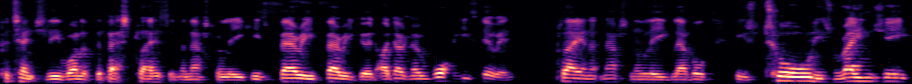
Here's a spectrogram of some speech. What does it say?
potentially one of the best players in the National League. He's very, very good. I don't know what he's doing playing at National League level. He's tall, he's rangy,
